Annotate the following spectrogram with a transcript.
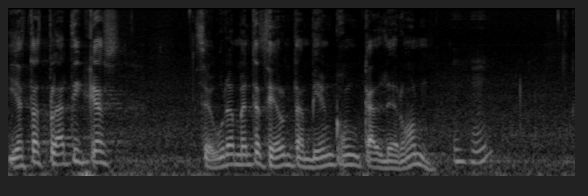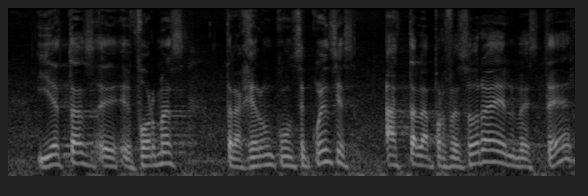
Y estas pláticas seguramente se dieron también con Calderón. Y estas eh, eh, formas trajeron consecuencias. Hasta la profesora Elvester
